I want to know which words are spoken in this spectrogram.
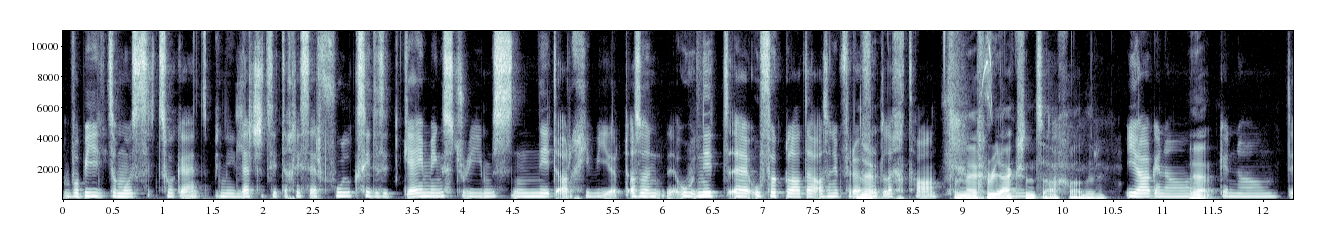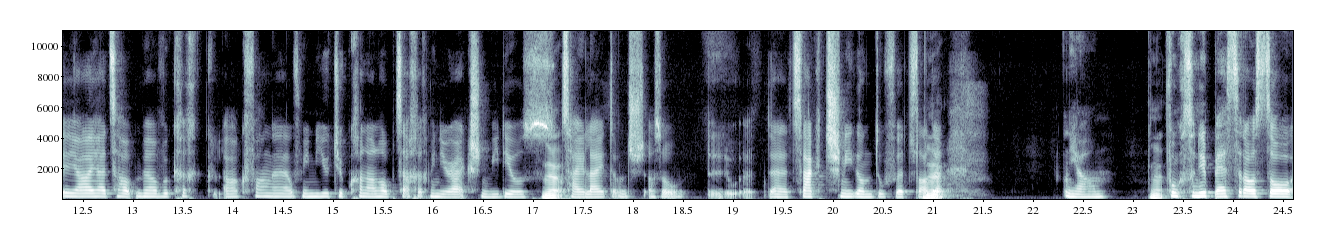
wobei ich so muss zugeben, jetzt bin ich in letzter Zeit ein bisschen sehr full gewesen, dass ich die Gaming-Streams nicht archiviert, also äh, nicht äh, aufgeladen, also nicht veröffentlicht habe. So mehr Reaction-Sachen, oder? Ja, genau. Ja. genau. Ja, ich habe halt mal wirklich angefangen, auf meinem YouTube-Kanal hauptsächlich meine Reaction-Videos Ja. zu highlighten und also äh, zweckzuschneiden und aufzuladen. Ja. Ja. Funktioniert besser als so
